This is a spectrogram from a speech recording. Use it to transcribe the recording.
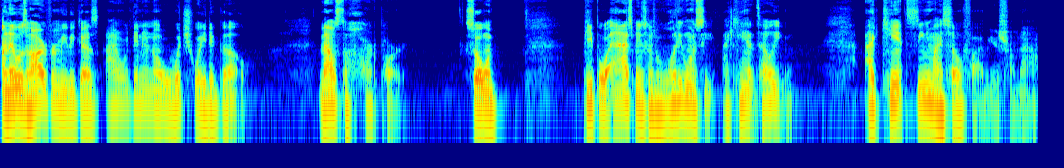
And it was hard for me because I didn't know which way to go. And that was the hard part. So when people ask me, what do you want to see? I can't tell you. I can't see myself five years from now.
